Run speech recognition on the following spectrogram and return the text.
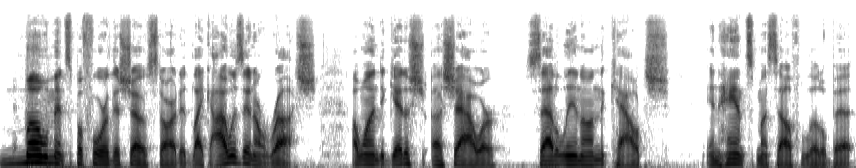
moments before the show started. Like I was in a rush. I wanted to get a, sh- a shower, settle in on the couch, enhance myself a little bit.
